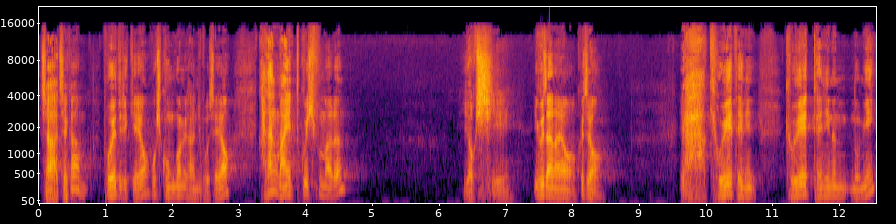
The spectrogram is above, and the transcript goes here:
자, 제가 보여드릴게요. 혹시 궁금함이 가는지 보세요. 가장 많이 듣고 싶은 말은 역시 이거잖아요. 그죠? 야, 교회 다니, 교회 다니는 놈이,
